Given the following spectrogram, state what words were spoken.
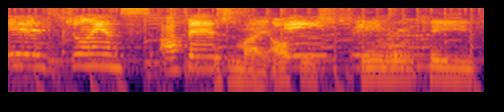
is Julian's office. This is my game office, game room, cave.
